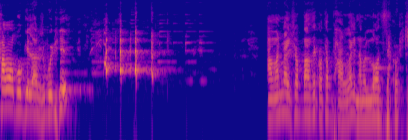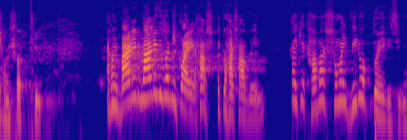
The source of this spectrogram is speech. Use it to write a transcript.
খাওয়াবো গেলাস বলিয়ে আমার না এসব বাজে কথা ভালো লাগে না, আমার লজ্জা করে কেমন সত্যি। এখন বাড়ির মালিক যদি কয়, হাস, একটু হাসাবেন। কালকে খাবার সময় বিরক্ত হয়ে গেছি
